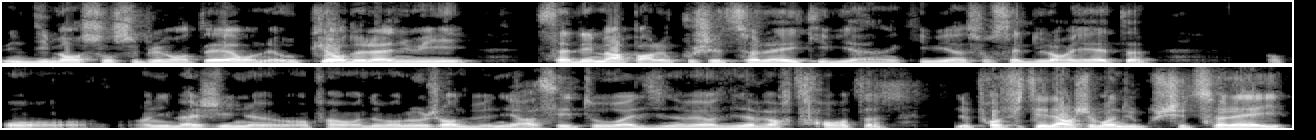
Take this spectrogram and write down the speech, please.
une dimension supplémentaire. On est au cœur de la nuit. Ça démarre par le coucher de soleil qui vient, qui vient sur cette gloriette on, imagine, enfin, on demande aux gens de venir assez tôt, à 19h, 19h30, de profiter largement du coucher de soleil.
